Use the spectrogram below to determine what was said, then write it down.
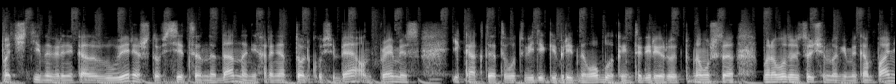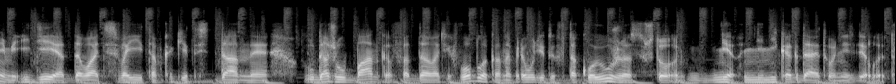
почти наверняка уверен, что все ценные данные они хранят только у себя, on-premise, и как-то это вот в виде гибридного облака интегрируют. Потому что мы работали с очень многими компаниями, идея отдавать свои там какие-то данные, даже у банков отдавать их в облако, она приводит их в такой ужас, что нет, они никогда этого не сделают.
